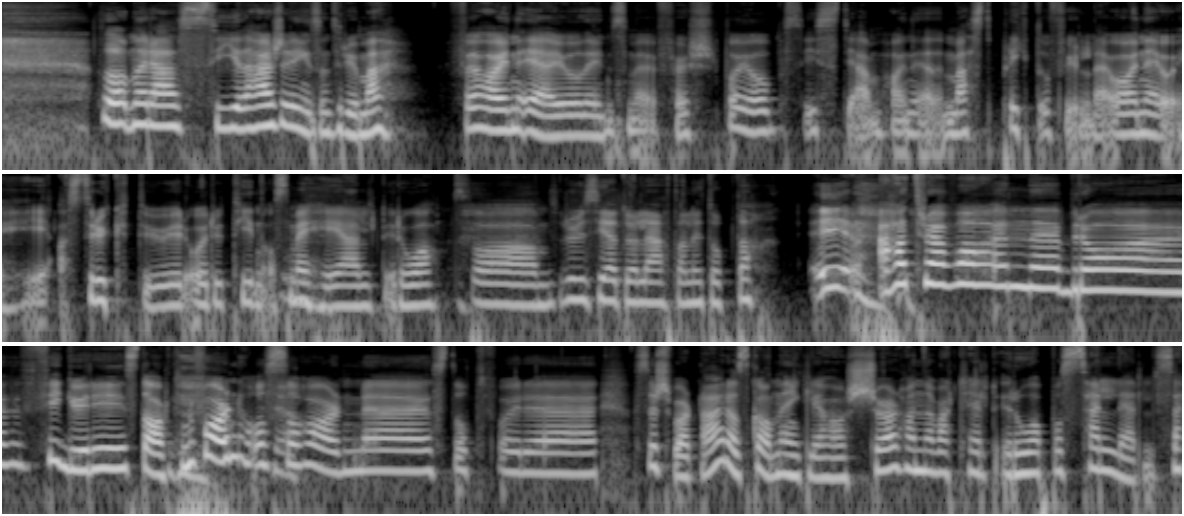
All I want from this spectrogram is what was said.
så når jeg sier det her, så er det ingen som tror meg. For han er jo den som er først på jobb, sist hjem. Han er den mest pliktoppfyllende, og han er jo struktur og rutiner som er helt rå. Så, Så du vil si at du har lært han litt opp, da? jeg, jeg tror jeg var en eh, bra figur i starten for han, og så Ja. har han eh, stått for uh, størsteparten her, og skal han egentlig ha sjøl. Han har vært helt rå på selvledelse.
